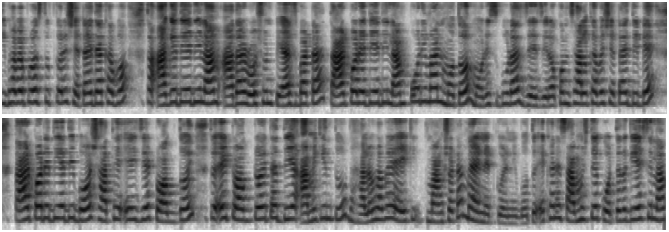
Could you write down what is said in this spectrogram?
কীভাবে প্রস্তুত করে সেটাই দেখাবো। তো আগে দিয়ে দিলাম আদা, রসুন, পেঁয়াজ বাটা, তারপরে দিয়ে দিলাম পরিমাণ মতো মরিচ গুঁড়া, যে যেরকম ঝাল খাবে সেটাই দিবে। তারপরে দিয়ে দিব সাথে এই যে টক দই। তো এই টক দইটা দিয়ে আমি কিন্তু ভালোভাবে এই মাংসটা ম্যারিনেট করে নিব। তো এখানে চামচ দিয়ে করতে গিয়েছিলাম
